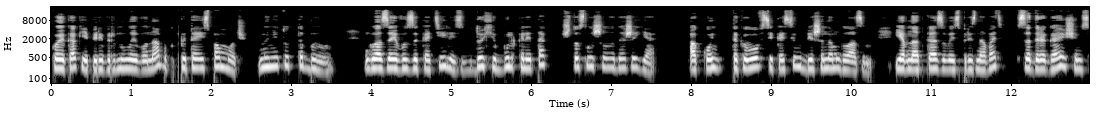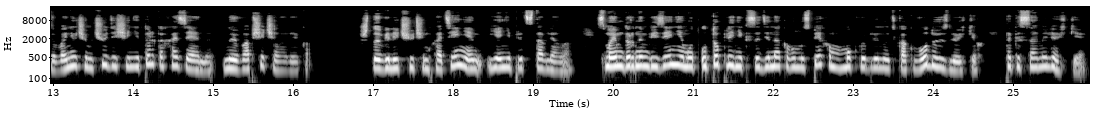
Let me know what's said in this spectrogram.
Кое-как я перевернула его на бок, пытаясь помочь, но не тут-то было. Глаза его закатились, вдохи булькали так, что слышала даже я. А конь так и вовсе косил бешеным глазом, явно отказываясь признавать в содрогающемся вонючем чудище не только хозяина, но и вообще человека. Что величучим хотением, я не представляла. С моим дурным везением утопленник с одинаковым успехом мог выплюнуть как воду из легких, так и сами легкие.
